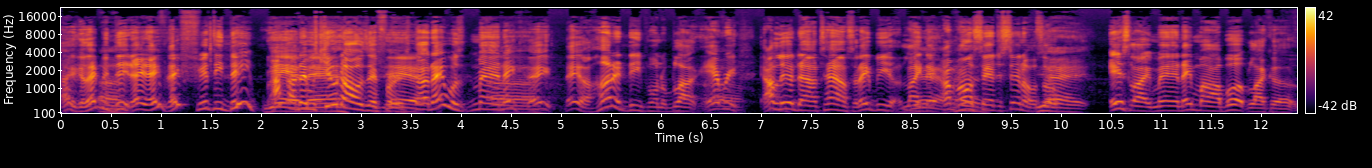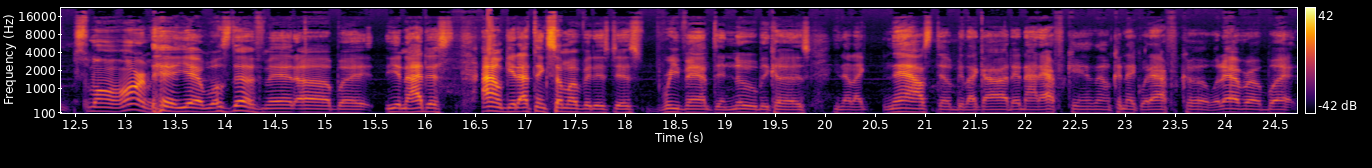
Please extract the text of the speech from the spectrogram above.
Hey, cause they be deep. They, they they fifty deep. I thought they was man. Q dogs at first. Yeah. Thought they was man. Uh, they they they a hundred deep on the block. Every I live downtown, so they be like that. Yeah. I'm on San Jacinto, so Yeah. It's like man, they mob up like a small army. Yeah, most def, man. Uh, but you know, I just I don't get. It. I think some of it is just revamped and new because you know, like now they'll be like, ah, they're not Africans, they don't connect with Africa or whatever. But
